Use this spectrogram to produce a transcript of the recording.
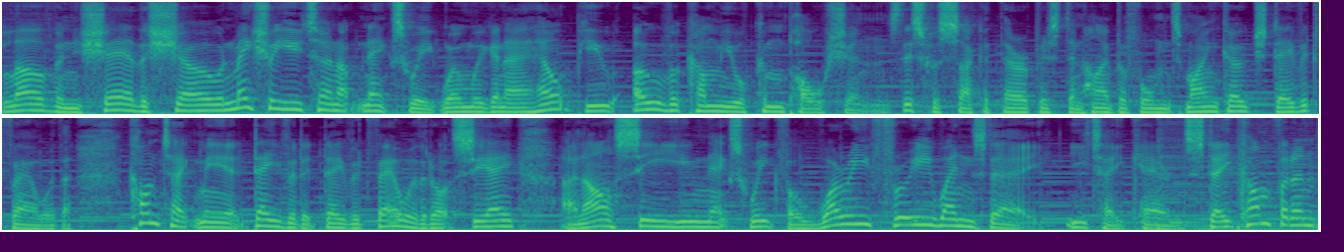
love, and share the show. And make sure you turn up next week when we're going to help you overcome your compulsions. This was psychotherapist and high performance mind coach David Fairweather. Contact me at david at davidfairweather.ca, and I'll see you next week for Worry Free Wednesday. You take care and stay confident.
